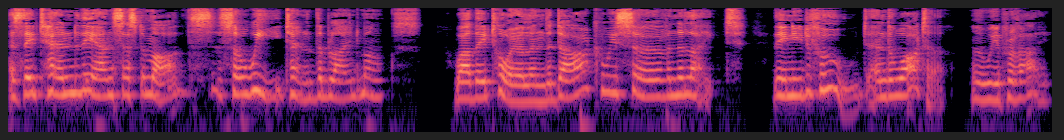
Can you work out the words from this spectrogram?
As they tend the ancestor moths, so we tend the blind monks. While they toil in the dark, we serve in the light. They need food and water, we provide.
